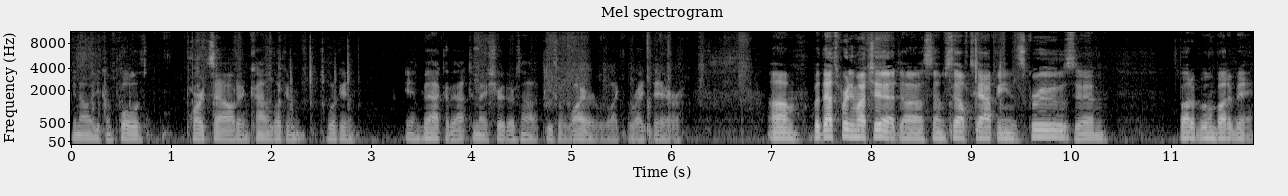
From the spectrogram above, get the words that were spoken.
you know, you can pull parts out and kind of looking looking in back of that to make sure there's not a piece of wire like right there. Um, but that's pretty much it. Uh, some self-tapping screws and bada boom, bada bing.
